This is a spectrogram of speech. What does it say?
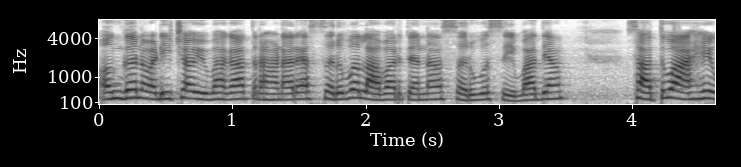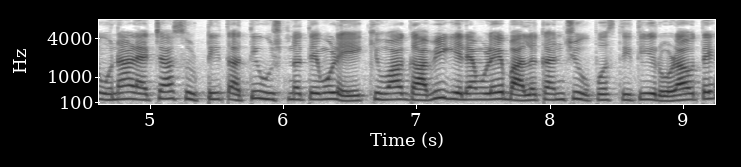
अंगणवाडीच्या विभागात राहणाऱ्या सर्व लाभार्थ्यांना सर्व सेवा द्या. सातवं आहे उन्हाळ्याच्या सुट्टीत अतिउष्णतेमुळे किंवा गावी गेल्यामुळे बालकांची उपस्थिती रोडावते.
